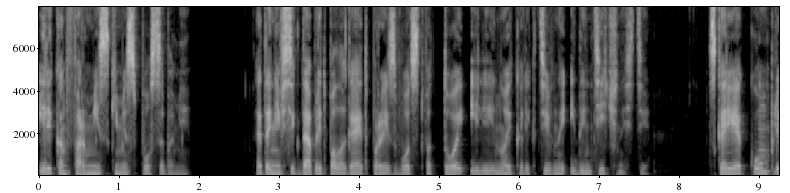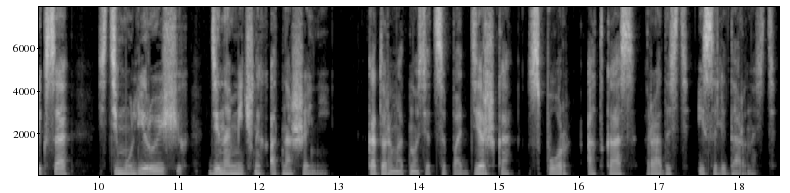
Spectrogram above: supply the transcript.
или конформистскими способами. Это не всегда предполагает производство той или иной коллективной идентичности, скорее комплекса стимулирующих динамичных отношений, к которым относятся поддержка, спор, отказ, радость и солидарность.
